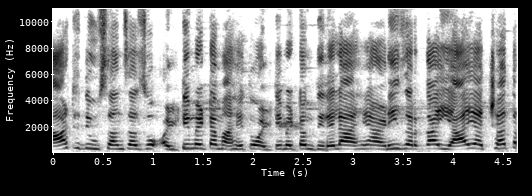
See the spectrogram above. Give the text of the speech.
आठ दिवसांचा जो अल्टिमेटम आहे तो अल्टिमेटम दिलेला आहे आणि जर का या याच्यात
